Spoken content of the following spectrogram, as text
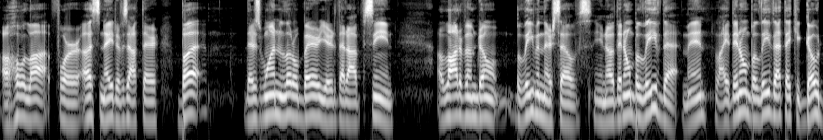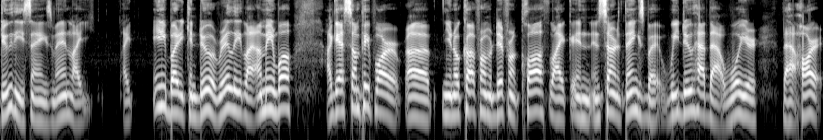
a whole lot for us natives out there. But there's one little barrier that I've seen. A lot of them don't believe in themselves. You know, they don't believe that, man. Like they don't believe that they could go do these things, man. Like like anybody can do it, really. Like I mean, well, I guess some people are, uh, you know, cut from a different cloth, like in, in certain things, but we do have that warrior, that heart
